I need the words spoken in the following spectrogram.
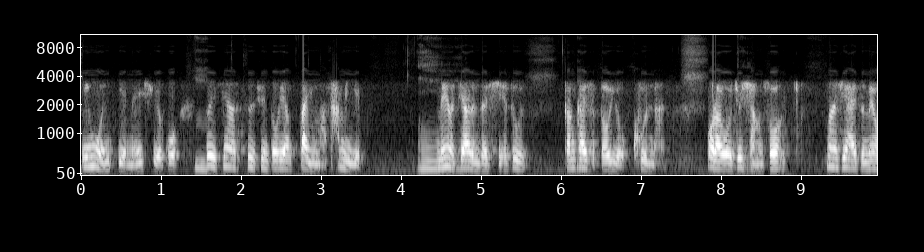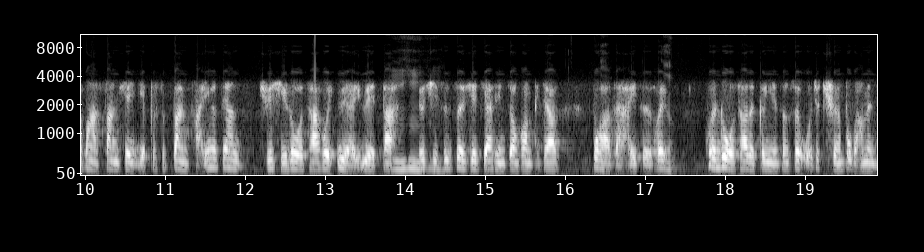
英文也没学过，所以现在视讯都要代码，他们也没有家人的协助，刚开始都有困难。后来我就想说，那些孩子没有办法上线也不是办法，因为这样学习落差会越来越大，尤其是这些家庭状况比较。不好的孩子会会落差的更严重，所以我就全部把他们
